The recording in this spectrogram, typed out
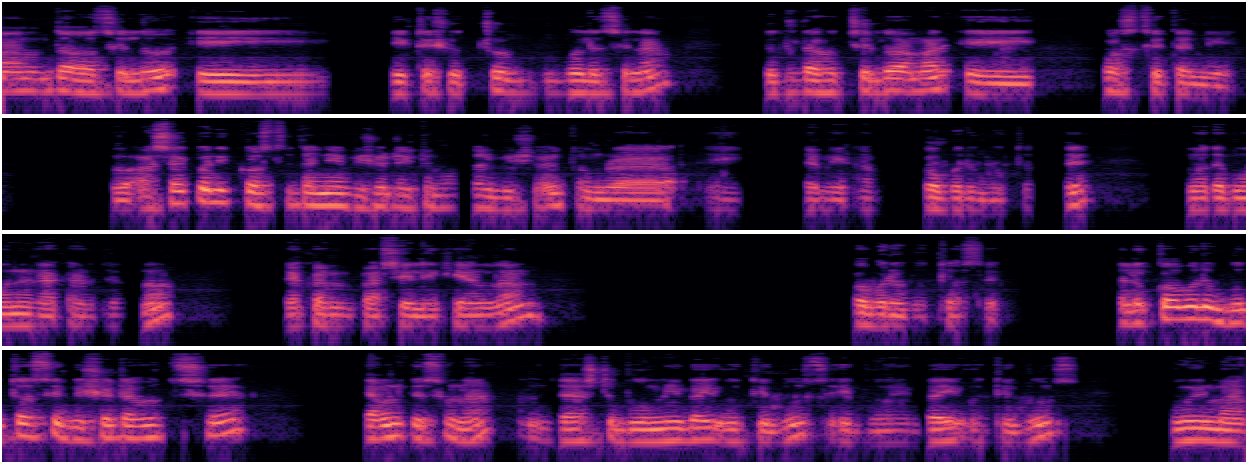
মান দেওয়া ছিল এই একটা সূত্র বলেছিলাম, সূত্রটা হচ্ছিল আমার এই কস্থিতা নিয়ে। তো আশা করি কস্থিতা নিয়ে বিষয়টা একটা মজার বিষয়, তোমরা এই আমি কবরে বুঝতে তোমাদের মনে রাখার জন্য। দেখো আমি পাশে লিখে আনলাম কবরে ভূত আছে। তাহলে কবরে ভূত আছে বিষয়টা হচ্ছে তেমন কিছু না জাস্ট ভূমি বাই অতিভুজ, এই ভূমি বাই অতিভুজ, ভূমির মান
